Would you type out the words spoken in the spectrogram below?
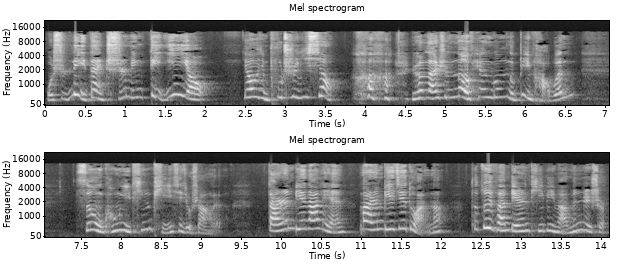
我是历代驰名第一妖。妖精扑哧一笑，哈哈，原来是闹天宫的弼马温。孙悟空一听，脾气就上来了。打人别打脸，骂人别揭短呢。他最烦别人提弼马温这事儿，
